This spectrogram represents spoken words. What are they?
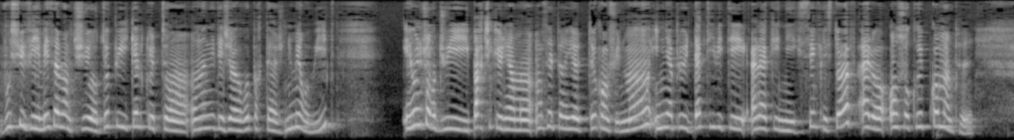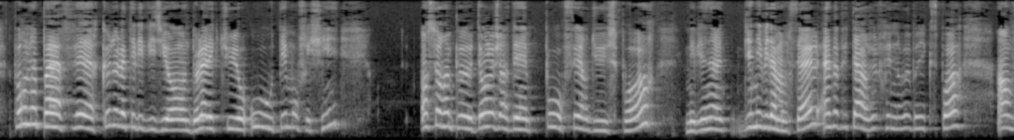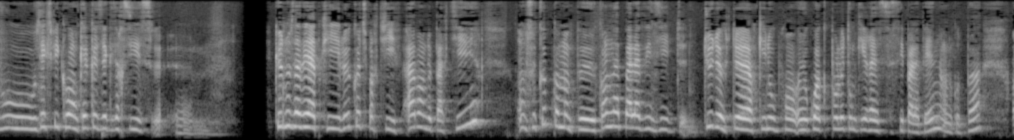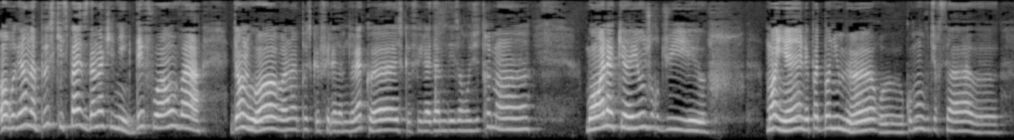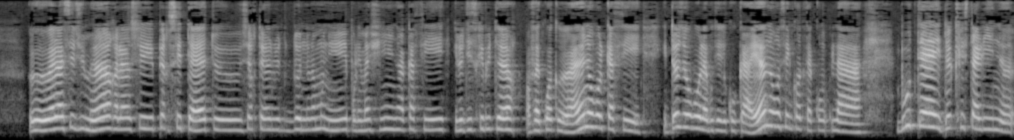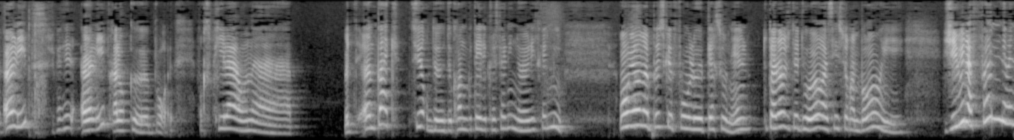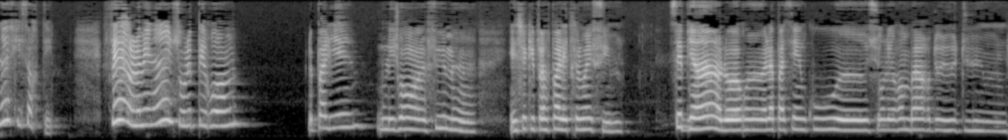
Vous suivez mes aventures depuis quelque temps. On en est déjà au reportage numéro 8. Et aujourd'hui, particulièrement en cette période de confinement, il n'y a plus d'activité à la clinique Saint-Christophe, alors on s'occupe comme un peu. Pour ne pas faire que de la télévision, de la lecture ou des mots fléchés, on sort un peu dans le jardin pour faire du sport, mais bien, bien évidemment seul. Un peu plus tard, je ferai une rubrique sport en vous expliquant quelques exercices euh, que nous avait appris le coach sportif avant de partir. On s'occupe comme on peut. Quand on n'a pas la visite du docteur qui nous prend, euh, pour le temps qui reste, c'est pas la peine, on ne compte pas. On regarde un peu ce qui se passe dans la clinique. Des fois, on va dans le hors, voilà un peu ce que fait la dame de l'accueil, ce que fait la dame des enregistrements. Bon, à l'accueil aujourd'hui, euh, moyen, elle n'est pas de bonne humeur. euh, comment vous dire ça euh, euh, Elle a ses humeurs, elle a ses, per- ses têtes. euh, certains lui donnent de la monnaie pour les machines à café et le distributeur. Enfin, quoi que, à 1 euro le café et 2 euros la bouteille de coca et 1,50 euro la, la bouteille de cristalline 1 litre. Je précise 1 litre, alors que pour, pour ce prix-là, on a un pack sur de, de grandes bouteilles de cristalline, un litre et demi. On regarde un peu ce que font le personnel. Tout à l'heure, j'étais dehors, assis sur un banc, et j'ai vu la femme de ménage qui sortait. faire le ménage sur le perron, le palier où les gens euh, fument euh, et ceux qui ne peuvent pas aller très loin fument. C'est bien, alors euh, elle a passé un coup sur les rambardes du,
